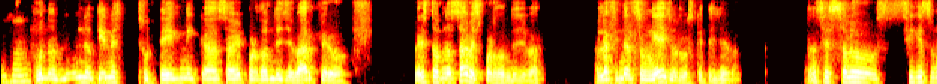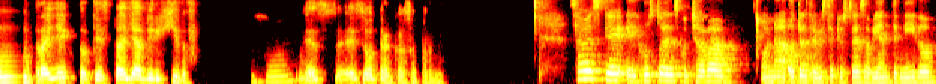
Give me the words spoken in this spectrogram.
Uno, uno tiene su técnica, sabe por dónde llevar, pero pero esto no sabes por dónde llevar. A la final son ellos los que te llevan. Entonces solo sigues un trayecto que está ya dirigido. es, otra cosa para mí. Sabes que eh, justo escuchaba una otra entrevista que ustedes habían tenido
